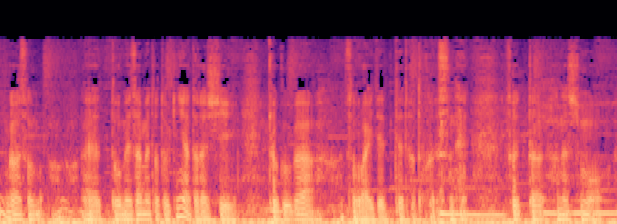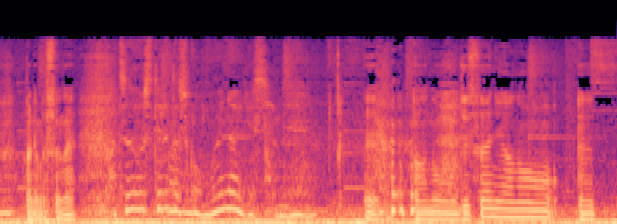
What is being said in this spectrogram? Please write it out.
がその、えー、と目覚めた時に新しい曲がそう湧いて出たとかですねそういった話もありますよね。活動してるとしか思えないですよね。えあの実際にあの、えー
